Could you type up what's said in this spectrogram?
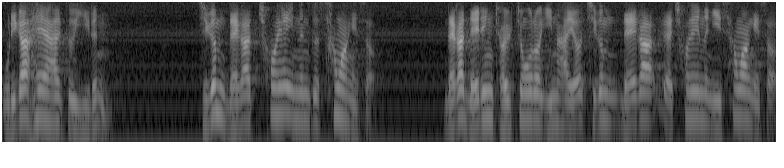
우리가 해야 할 그 일은 지금 내가 처해 있는 그 상황에서 내가 내린 결정으로 인하여 지금 내가 처해 있는 이 상황에서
